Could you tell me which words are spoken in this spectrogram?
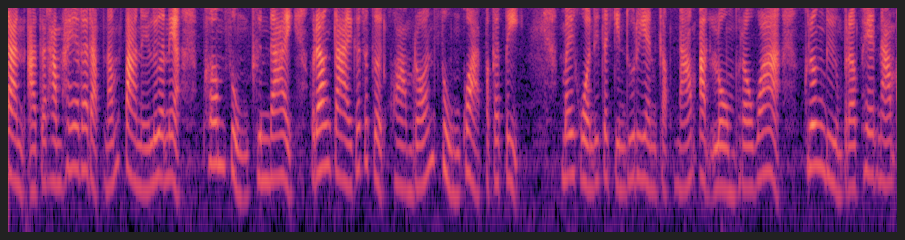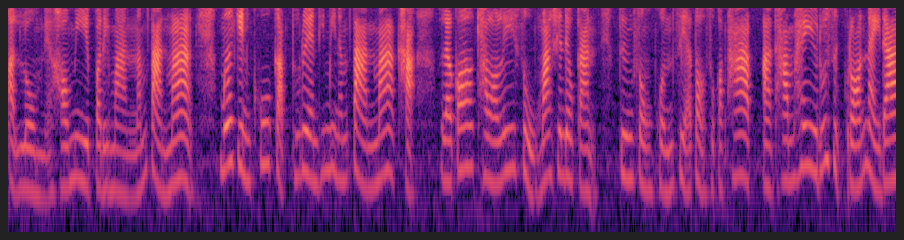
กันอาจจะทำให้ระดับน้ำตาลในเลือดเนี่ยเพิ่มสูงขึ้นได้ ร่างกายก็จะเกิดความร้อนสูงกว่าปกติ ไม่ควรที่จะกินทุเรียนกับน้ำอัดลม เพราะว่าเครื่องดื่มประเภทน้ำอัดลมเนี่ยเขามีปริมาณน้ำตาลมาก เมื่อกินคู่กับทุเรียนที่มีน้ำตาลมากค่ะ แล้วก็แคลอรี่สูงมากเช่นเดียวกัน จึงส่งผลเสียต่อสุขภาพ อาจทำให้รู้สึกร้อนในได้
